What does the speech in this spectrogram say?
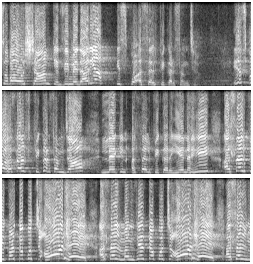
सुबह और शाम की जिम्मेदारियाँ, इसको असल फ़िक्र समझा। इसको असल फ़िक्र समझा, लेकिन असल फ़िक्र ये नहीं। असल फ़िक्र तो कुछ और है। असल मंजिल तो कुछ और है। असल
